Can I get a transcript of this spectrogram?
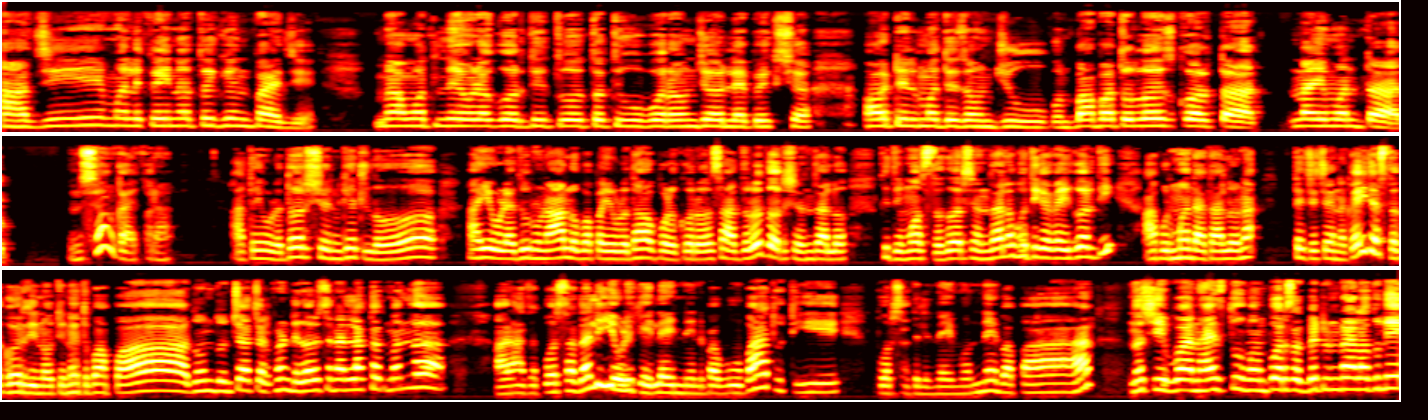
आजी मला काही नव्हतं घेऊन पाहिजे. मी म्हटलं एवढ्या गर्दीत होतं ती उभं राहून जेवल्यापेक्षा हॉटेलमध्ये जाऊन जेऊ पण बाबा तर लस करतात नाही म्हणतात. सांग काय करा. आता एवढं दर्शन घेतलं हा एवढ्या दुरून आलो बापा एवढं धावपळ कर साजरं दर्शन झालं. किती मस्त दर्शन झालं होती का काही गर्दी? आपण मधात आलो ना त्याच्याच्यानं काही जास्त गर्दी नव्हती. नाही तर बापा दोन दोन चार चार खंडे दर्शनाला लागतात म्हणलं. आणि आता परसाद आली एवढी काही लाईन नाही बाबू बात होती. परसाद आली नाही म्हणून नाही बापा हा? नशीबवान आहेस तू म्हणून परसाद भेटून राहिला तुले.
